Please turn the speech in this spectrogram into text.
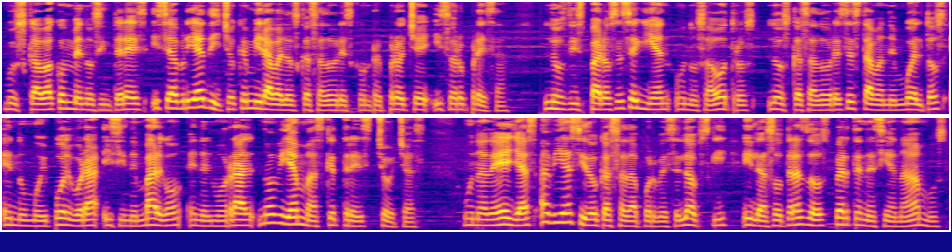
buscaba con menos interés y se habría dicho que miraba a los cazadores con reproche y sorpresa. Los disparos se seguían unos a otros, los cazadores estaban envueltos en humo y pólvora y sin embargo en el morral no había más que tres chochas. Una de ellas había sido cazada por Veselovsky y las otras dos pertenecían a ambos.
